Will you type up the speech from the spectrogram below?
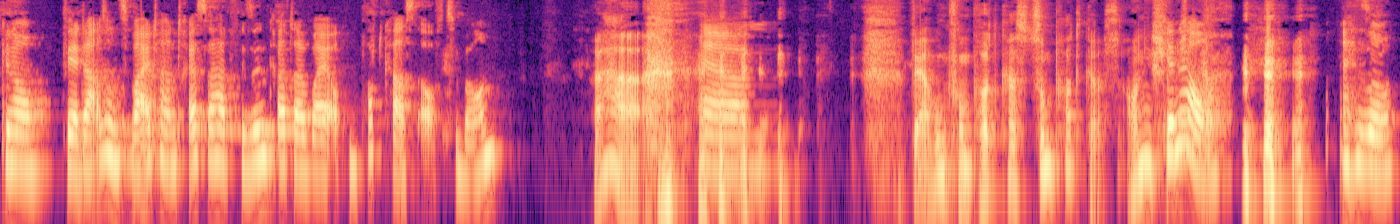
Genau. Wer da sonst weiter Interesse hat, wir sind gerade dabei, auch einen Podcast aufzubauen. Ah. Ähm, Werbung vom Podcast zum Podcast. Auch nicht schlecht. Genau. Also,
